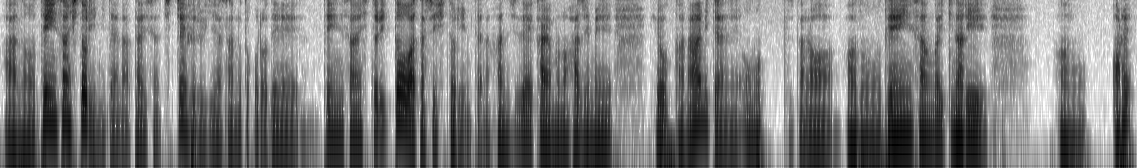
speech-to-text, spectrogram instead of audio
あの、店員さん一人みたいな対戦、ちっちゃい古着屋さんのところで、店員さん一人と私一人みたいな感じで買い物始めようかな、みたいなね、思ってたら、あの、店員さんがいきなり、あの、あれ？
